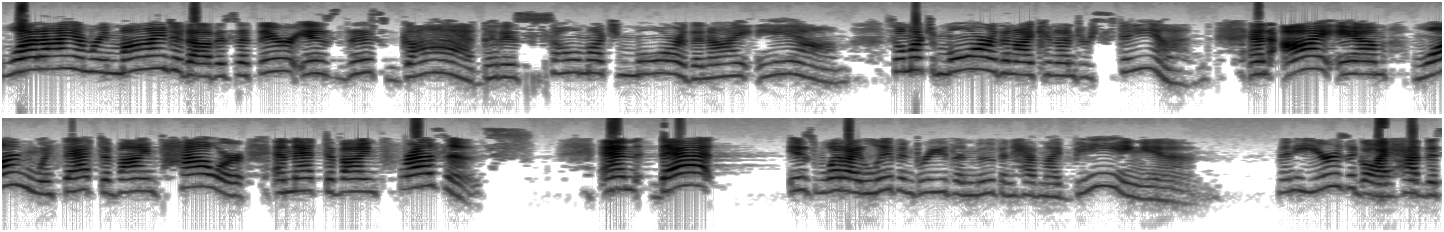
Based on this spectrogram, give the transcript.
what I am reminded of is that there is this God that is so much more than I am, so much more than I can understand. And I am one with that divine power and that divine presence. And that is what I live and breathe and move and have my being in. Many years ago, I had this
